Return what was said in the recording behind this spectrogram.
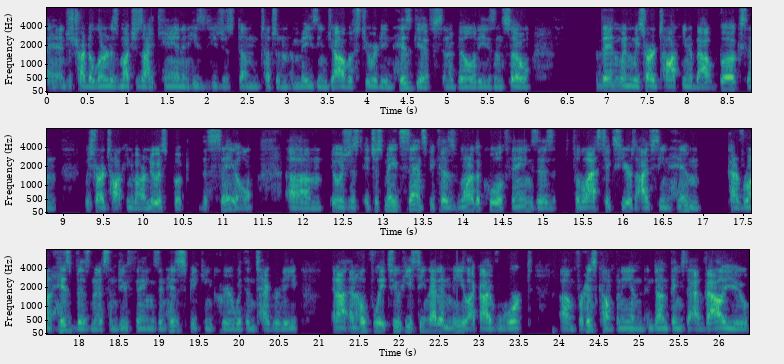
and just tried to learn as much as I can. And he's he's just done such an amazing job of stewarding his gifts and abilities. And so then when we started talking about books and we started talking about our newest book, The Sale, um, it was just it just made sense because one of the cool things is for the last six years I've seen him kind of run his business and do things in his speaking career with integrity. And, I, and hopefully too, he's seen that in me. Like I've worked um, for his company and, and done things to add value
